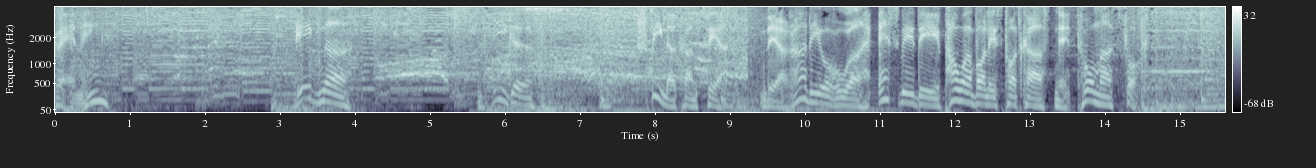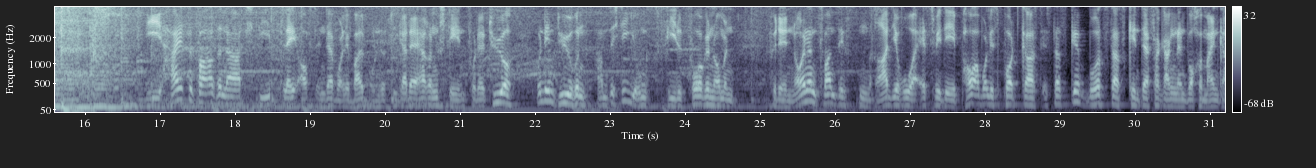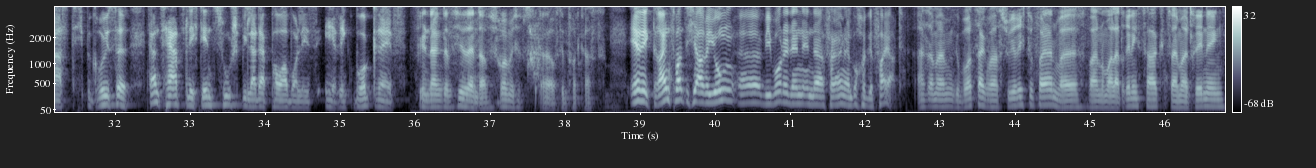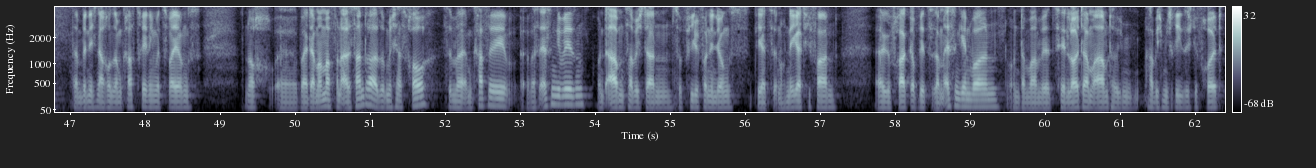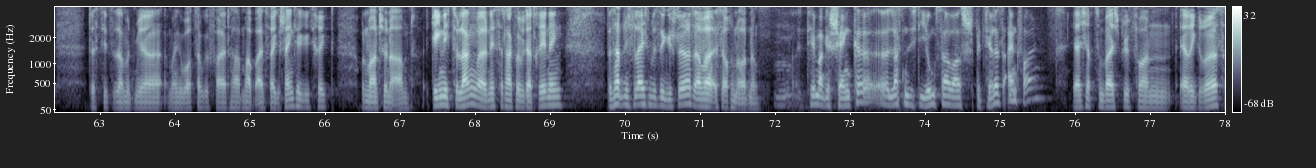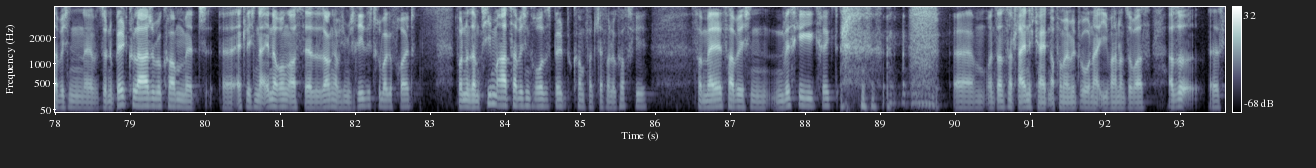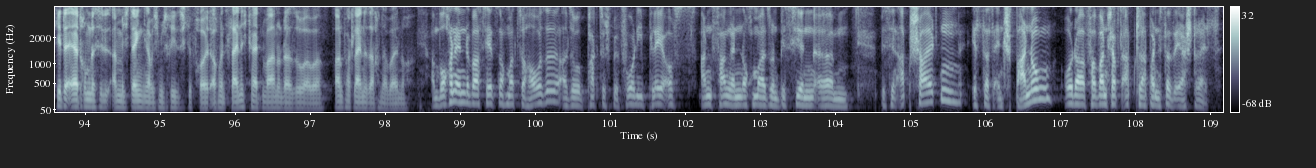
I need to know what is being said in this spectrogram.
Training? Gegner? Siege? Spielertransfers. Der Radio Ruhr SWD Powervolleys Podcast mit Thomas Fuchs. Die heiße Phase naht, die Playoffs in der Volleyball-Bundesliga der Herren stehen vor der Tür und in Düren haben sich die Jungs viel vorgenommen. Für den 29. Radio Ruhr SWD Powervolleys Podcast ist das Geburtstagskind der vergangenen Woche mein Gast. Ich begrüße ganz herzlich den Zuspieler der Powervolleys, Erik Burggräf. Vielen Dank, dass ich hier sein darf. Ich freue mich auf, äh, auf den Podcast. Erik, 23 Jahre jung, äh, wie wurde denn in der vergangenen Woche gefeiert? Also an meinem Geburtstag war es schwierig zu feiern, weil war ein normaler Trainingstag, zweimal Training. Dann bin ich nach unserem Krafttraining mit zwei Jungs noch äh, bei der Mama von Alessandra, also mich als Frau, sind wir im Café äh, was essen gewesen. Und abends habe ich dann so viel von den Jungs, die jetzt noch negativ waren, äh, gefragt, ob wir zusammen essen gehen wollen. Und dann waren wir zehn Leute am Abend, habe ich, hab ich mich riesig gefreut, dass die zusammen mit mir meinen Geburtstag gefeiert haben. Habe ein, zwei Geschenke gekriegt und war ein schöner Abend. Ging nicht zu lang, weil nächster Tag war wieder Training. Das hat mich vielleicht ein bisschen gestört, aber ist auch in Ordnung. Thema Geschenke. Äh, lassen sich die Jungs da was Spezielles einfallen? Ja, ich habe zum Beispiel von Eric Röhrs ich eine, so eine Bildcollage bekommen mit äh, etlichen Erinnerungen aus der Saison. Habe ich mich riesig drüber gefreut. Von unserem Teamarzt habe ich ein großes Bild bekommen von Stefan Lukowski. Von Melf habe ich einen Whisky gekriegt. ähm, und sonst noch Kleinigkeiten, auch von meinem Mitbewohner Ivan und sowas. Also es geht ja eher darum, dass sie an mich denken, habe ich mich riesig gefreut. Auch wenn es Kleinigkeiten waren oder so, aber waren ein paar kleine Sachen dabei noch. Am Wochenende warst du jetzt nochmal zu Hause, also praktisch bevor die Playoffs anfangen, nochmal so ein bisschen, ähm, bisschen abschalten. Ist das Entspannung oder Verwandtschaft abklappern, ist das eher Stress?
